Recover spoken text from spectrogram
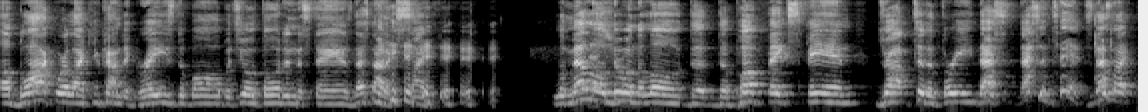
a block where like you kind of graze the ball, but you don't throw it in the stands. That's not exciting. Lamelo doing the little the the pump fake spin drop to the three. That's that's intense. That's like,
